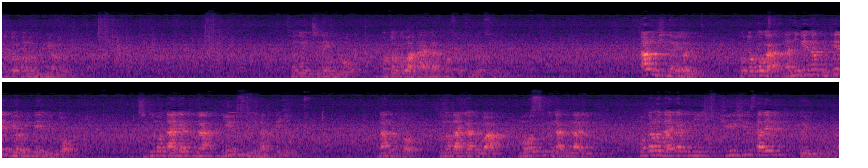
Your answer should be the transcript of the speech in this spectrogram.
男の胸をよぎった。その1年後男は大学を卒業する。ある日の夜男が何気なくテレビを見ていると自分の大学がニュースになっている。なんとその大学はもうすぐなくなり他の大学に吸収されるということだ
